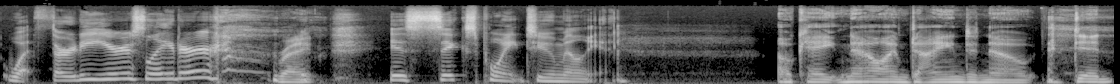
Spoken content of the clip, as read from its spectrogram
what 30 years later Right. is 6.2 million. Okay, now I'm dying to know. Did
